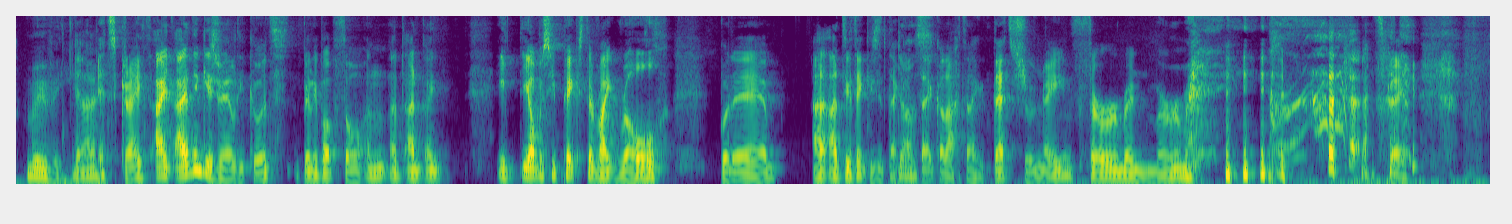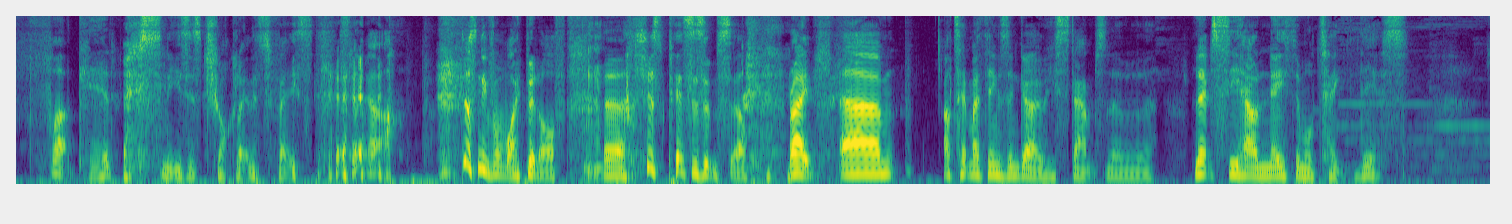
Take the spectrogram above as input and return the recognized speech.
movie. You know, It's great. I, I think he's really good, Billy Bob Thornton. And, and I, he, he obviously picks the right role, but um, I, I do think he's a dead, Does. good actor. Like, That's your name, Thurman Merman. That's great. Fuck, kid. Sneezes chocolate in his face. Like, "Oh." Doesn't even wipe it off. Uh, just pisses himself. Right. Um, I'll take my things and go. He stamps. Uh, Let's see how Nathan will take this.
